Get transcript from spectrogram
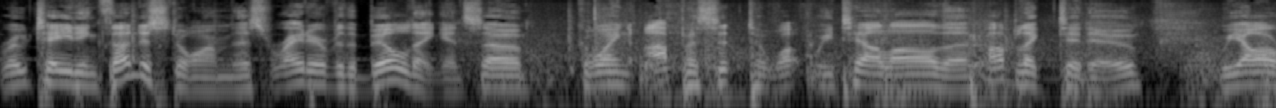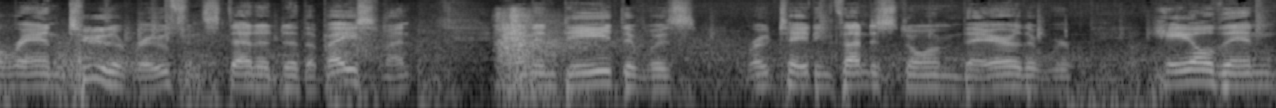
rotating thunderstorm that's right over the building. And so, going opposite to what we tell all the public to do, we all ran to the roof instead of to the basement. And indeed, there was rotating thunderstorm there. There were hail then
